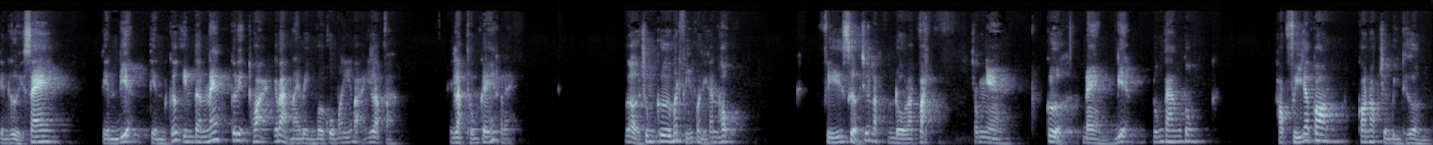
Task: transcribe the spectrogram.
tiền gửi xe, tiền điện, tiền cước internet, cước điện thoại, cái bảng này mình ngồi cùng anh ấy bảng ấy lập vào. Anh lập thống kê hết vào đây. Ở chung cư mất phí quản lý căn hộ. Phí sửa chữa lặt, đồ lặt vặt trong nhà, cửa, đèn, điện lung ta lung tung học phí cho con con học trường bình thường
